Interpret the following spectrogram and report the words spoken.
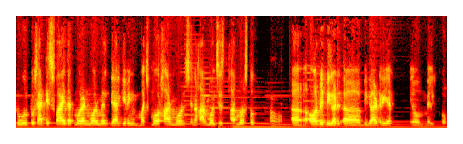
to to satisfy that more and more milk they are giving much more hormones and hormones is hormones तो Oh. uh, और भी बिगड़ uh, बिगाड़ रही है you know milk को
